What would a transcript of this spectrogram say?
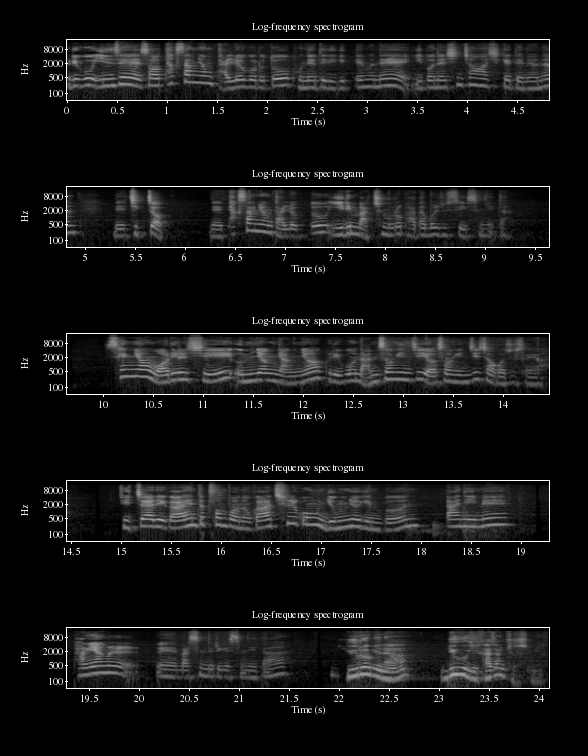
그리고 인쇄해서 탁상용 달력으로도 보내드리기 때문에 이번에 신청하시게 되면은 네, 직접 네, 탁상용 달력도 1인 맞춤으로 받아보실 수 있습니다. 생년월일시, 음력, 양력, 그리고 남성인지 여성인지 적어주세요. 뒷자리가 핸드폰 번호가 7066인 분 따님의 방향을 네, 말씀드리겠습니다. 유럽이나 미국이 가장 좋습니다.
